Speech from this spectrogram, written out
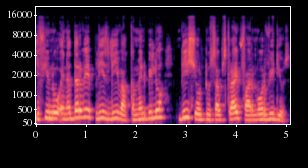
If you know another way please leave a comment below. Be sure to subscribe for more videos.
